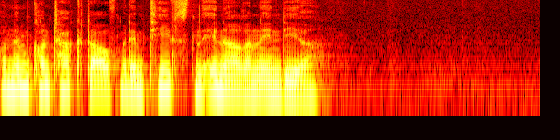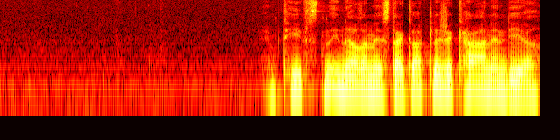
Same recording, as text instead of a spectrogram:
Und nimm Kontakt auf mit dem tiefsten Inneren in dir. Tiefsten Inneren ist der göttliche Kern in dir.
